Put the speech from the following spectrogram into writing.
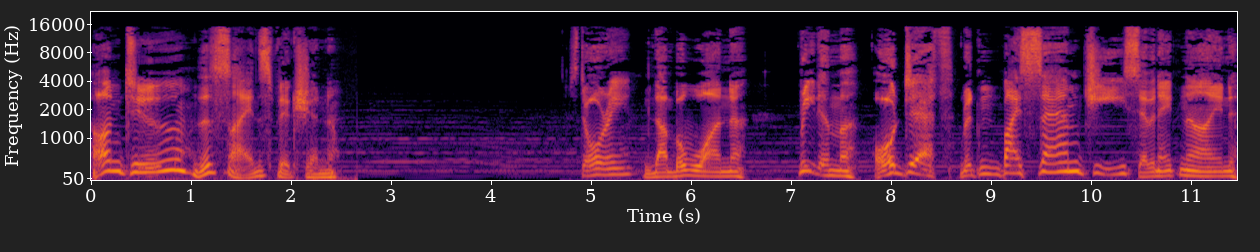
On to the science fiction. Story number one Freedom or Death, written by Sam G789.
